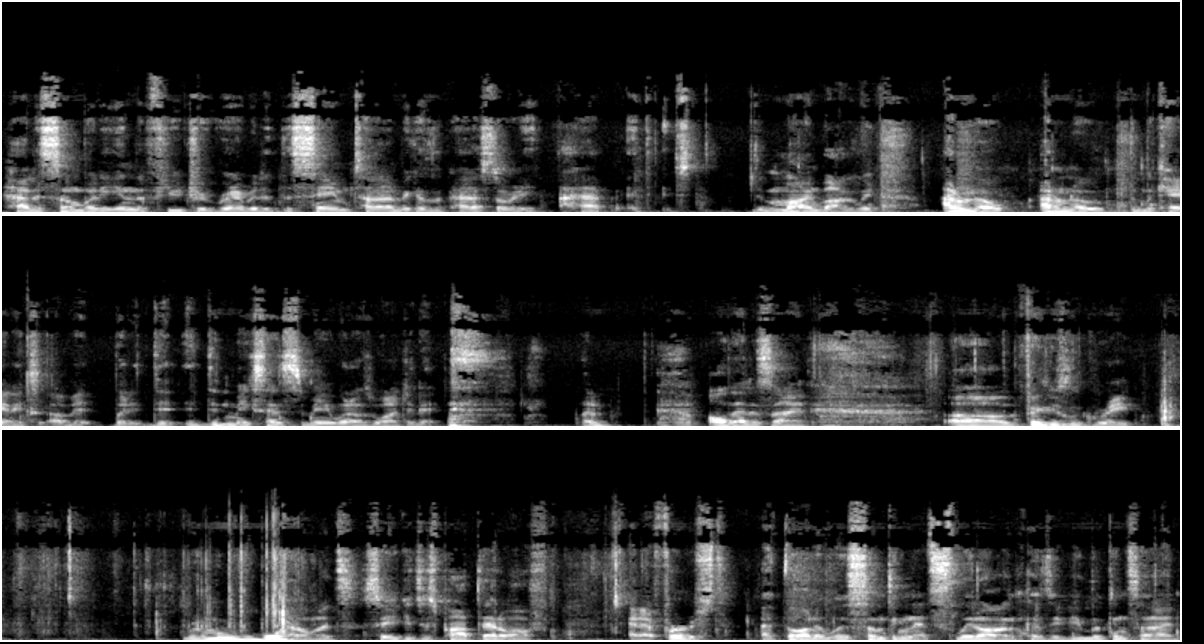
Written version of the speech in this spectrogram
how does somebody in the future grab it at the same time? Because the past already happened. It's mind-boggling. I don't know. I don't know the mechanics of it, but it, it didn't make sense to me when I was watching it. all that aside, um, figures look great. Removable helmets, so you could just pop that off. And at first, I thought it was something that slid on, because if you look inside,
